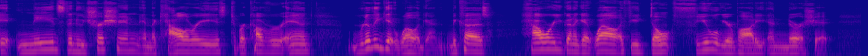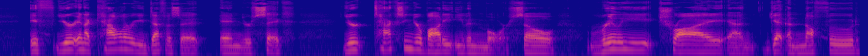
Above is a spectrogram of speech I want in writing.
It needs the nutrition and the calories to recover and really get well again. Because how are you going to get well if you don't fuel your body and nourish it? If you're in a calorie deficit and you're sick, you're taxing your body even more. So, really try and get enough food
